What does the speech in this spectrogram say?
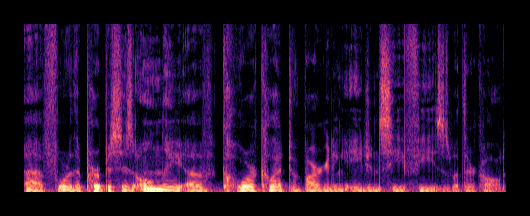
uh, for the purposes only of core collective bargaining agency fees, is what they're called.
